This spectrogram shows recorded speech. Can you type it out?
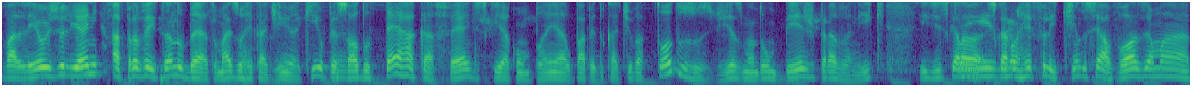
Valeu, Juliane. Aproveitando, Beto, mais um recadinho aqui. O pessoal do Terra Café diz que acompanha o Papo Educativa todos os dias, mandou um beijo para a Vanique e diz que elas ficaram refletindo se a voz é uma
